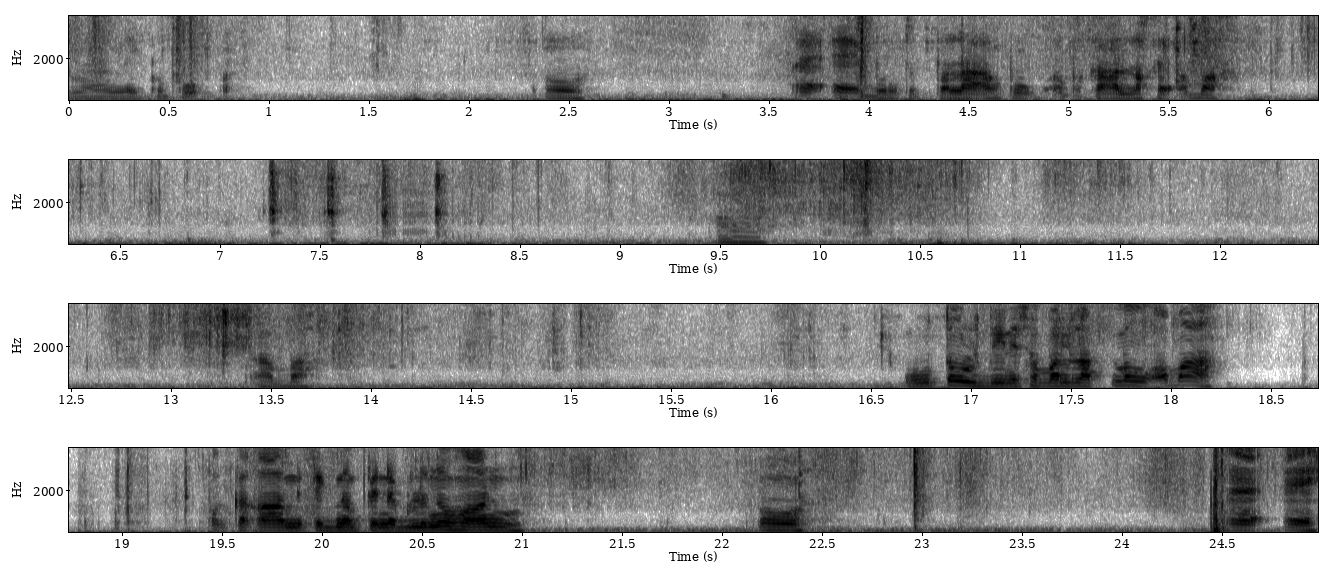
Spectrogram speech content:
Nanay ko po. Oh. Eh, eh, buntot pala ang po. Aba, kalaki, aba. Hmm. Aba. Utol, din sa banlat mo, aba. Pagkakamitig ng pinaglunuhan. Oh. Eh, eh.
